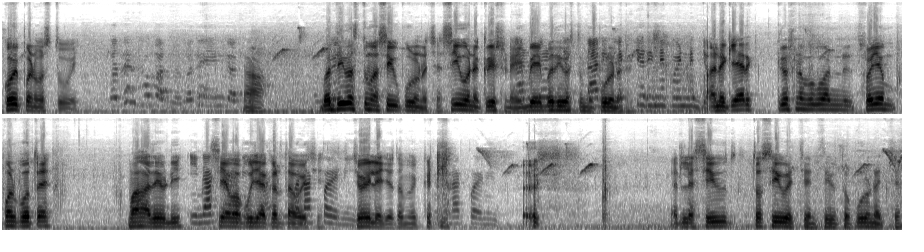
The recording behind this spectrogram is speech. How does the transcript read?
કોઈ પણ વસ્તુ હોય. હા. બધી વસ્તુમાં શિવ પૂર્ણ છે. શિવ અને કૃષ્ણ એ બે બધી વસ્તુમાં પૂર્ણ છે. અને ક્યારેક કૃષ્ણ ભગવાન સ્વયં પણ પોતે મહાદેવની સેવા પૂજા કરતા હોય છે. જોઈ લેજો તમે કેટલા. એટલે શિવ તો શિવ જ છે શિવ તો પૂર્ણ જ છે.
